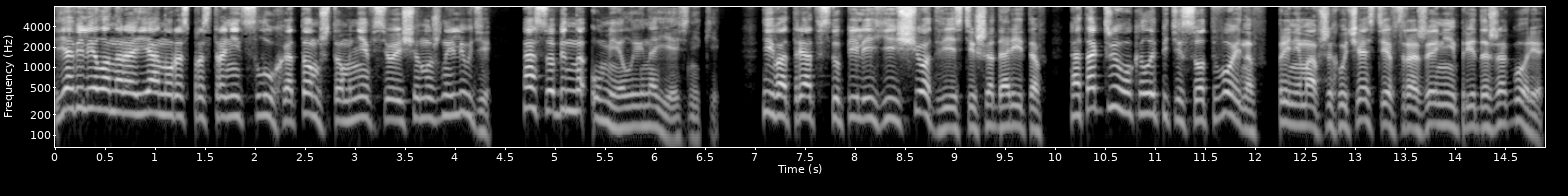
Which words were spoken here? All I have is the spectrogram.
Я велела Нараяну распространить слух о том, что мне все еще нужны люди, особенно умелые наездники. И в отряд вступили еще 200 шадаритов, а также около 500 воинов, принимавших участие в сражении при Дажагоре,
